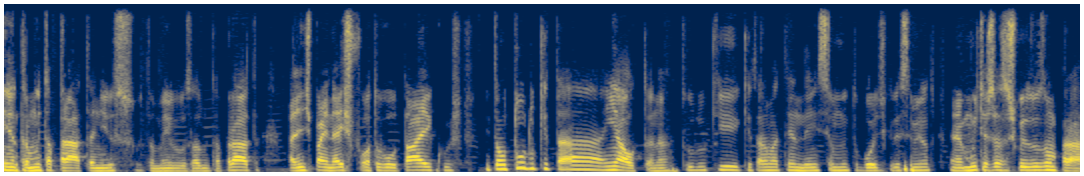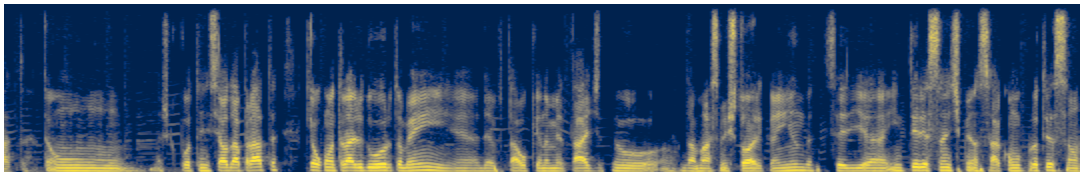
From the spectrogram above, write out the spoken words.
entra muita prata nisso, também é usado muita prata, além de painéis fotovoltaicos. Então, tudo que está em alta, né? tudo que está numa tendência muito boa de crescimento. É, muitas dessas coisas usam prata. Então, acho que o potencial da prata, que ao contrário do ouro também, é, deve estar o que na metade do, da máxima histórica ainda, seria interessante pensar como proteção.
